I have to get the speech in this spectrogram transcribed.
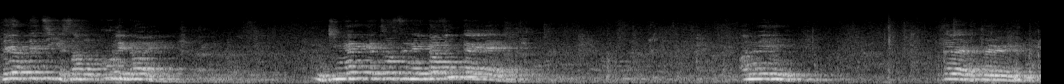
Dia te chi sang ku le noi. Ki ngai ke tro se ne ka fin kai le. Ani te te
